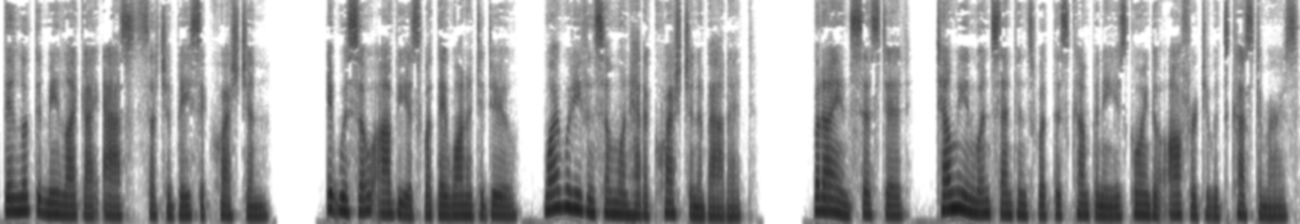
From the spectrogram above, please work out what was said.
they looked at me like I asked such a basic question. It was so obvious what they wanted to do, why would even someone had a question about it? But I insisted, tell me in one sentence what this company is going to offer to its customers.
